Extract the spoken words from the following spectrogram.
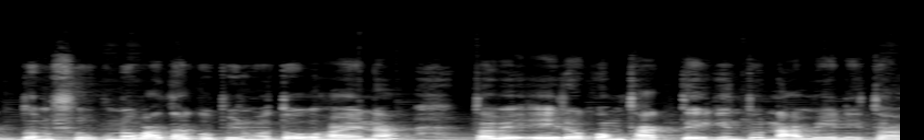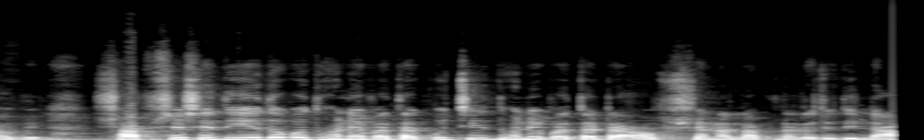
একদম শুকনো বাঁধাকপির মতোও হয় না। তবে এই রকম থাকতেই কিন্তু নামিয়ে নিতে হবে। সব শেষে দিয়ে দেবো ধনে পাতা কুচি। ধনে পাতাটা অপশনাল আপনারা যদি না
